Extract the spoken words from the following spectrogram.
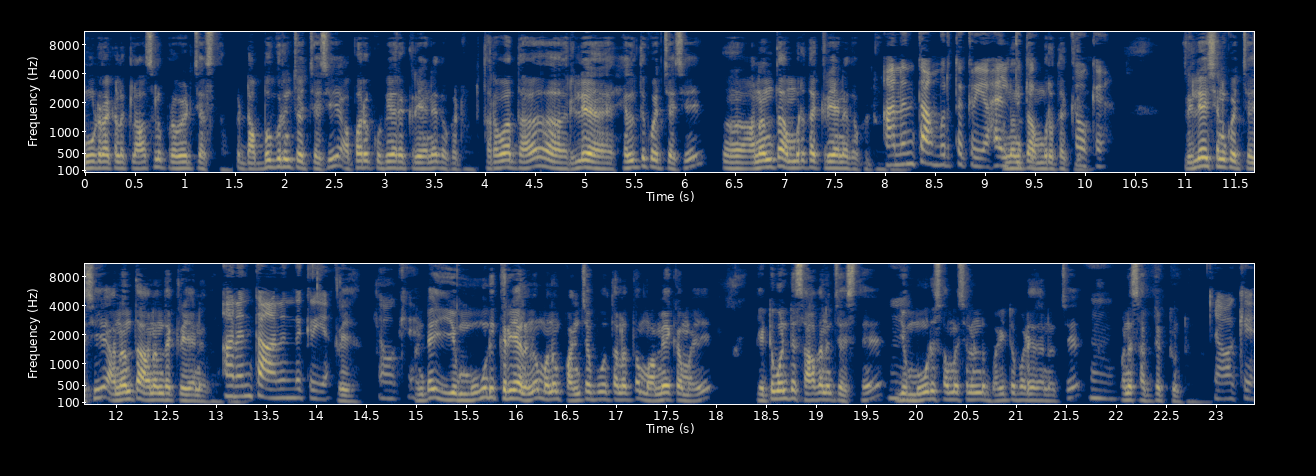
మూడు రకాల క్లాసులు ప్రొవైడ్ చేస్తాం. డబ్బు గురించి వచ్చేసి అపర కుబేర క్రియ అనేది ఒకటి తర్వాత రిలే హెల్త్కి వచ్చేసి అనంత అమృత క్రియ అనేది ఒకటి. అనంత అమృత క్రియ అనంత అమృత క్రియ. రిలేషన్కి వచ్చేసి అనంత ఆనంద క్రియ అనేది. అనంత ఆనంద క్రియ. క్రియ. అంటే ఈ మూడు క్రియలను మనం పంచభూతాలతో మమేకమై ఎటువంటి సాధన చేస్తే ఈ. మూడు సమస్యల నుండి బయటపడేదని వచ్చి. మన సబ్జెక్ట్ ఉంటుంది. ఓకే.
